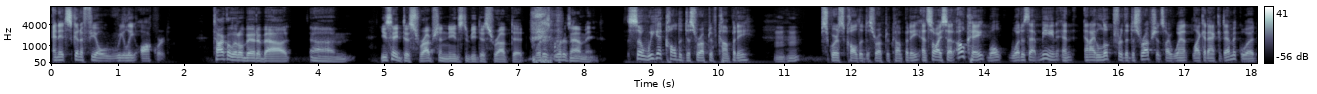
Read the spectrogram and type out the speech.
And it's going to feel really awkward. Talk a little bit about um, you say disruption needs to be disrupted. What, is, what does that mean? So we get called a disruptive company. Mm-hmm. Square's called a disruptive company. And so I said, okay, well, what does that mean? And and I looked for the disruption. So I went like an academic would,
